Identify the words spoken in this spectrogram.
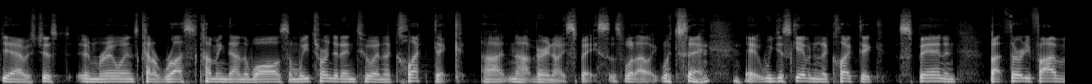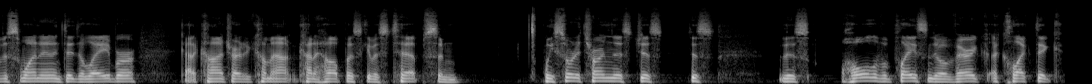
yeah, it was just in ruins, kind of rust coming down the walls, and we turned it into an eclectic, uh, not very nice space. Is what I would say. Mm-hmm. It, we just gave it an eclectic spin, and about thirty-five of us went in and did the labor. Got a contractor to come out and kind of help us, give us tips, and we sort of turned this just this this hole of a place into a very eclectic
